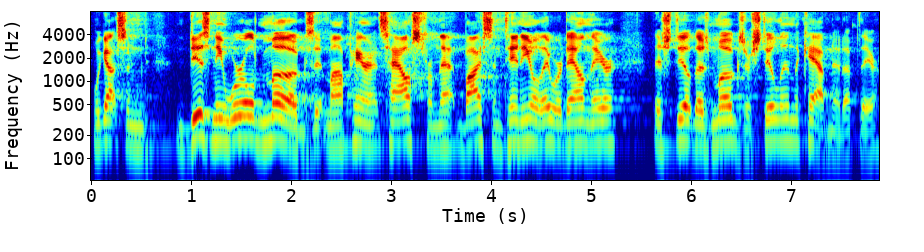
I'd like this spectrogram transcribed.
We got some Disney World mugs at my parents' house from that bicentennial. They were down there. They're still, those mugs are still in the cabinet up there.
